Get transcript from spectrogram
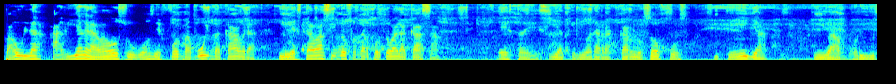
Paula había grabado su voz de forma muy macabra y le estaba haciendo sonar por toda la casa. Esta decía que le iban a arrancar los ojos y que ella iba a morir.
